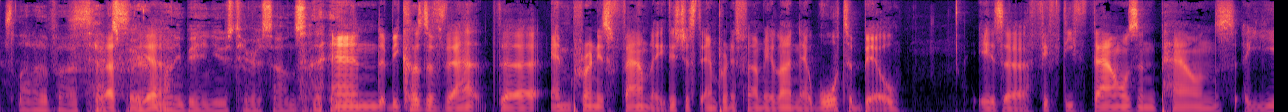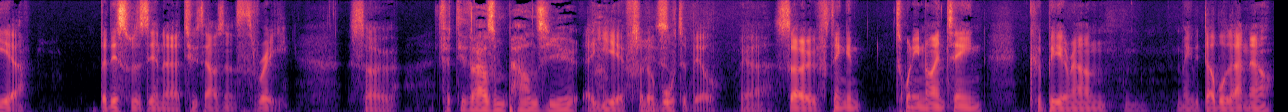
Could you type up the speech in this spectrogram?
It's a lot of uh, So taxpayer yeah. money being used here, it sounds. and because of that, the emperor and his family, this is just the emperor and his family alone, their water bill is uh, fifty thousand pounds a year. But this was in uh, two thousand three, so 50,000 pounds a year. a year for jeez. the water bill. Yeah, so thinking twenty nineteen could be around maybe double that now.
